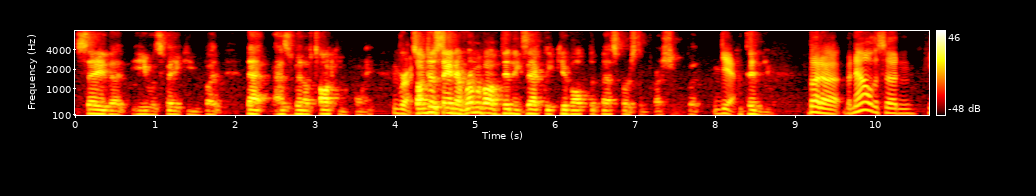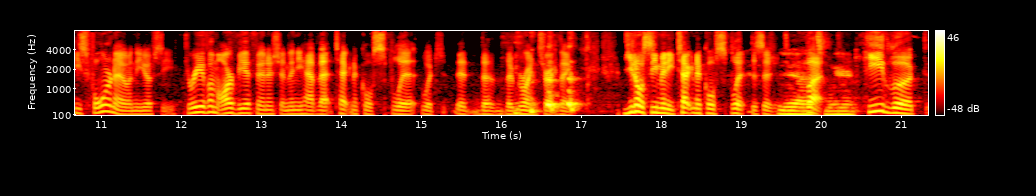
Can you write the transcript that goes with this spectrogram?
say that he was faking, but that has been a talking point. Right. So I'm just saying that Romanov didn't exactly give off the best first impression, but yeah, continue. But uh, but now all of a sudden he's four zero oh in the UFC. Three of them are via finish, and then you have that technical split, which the the, the groin strike thing. You don't see many technical split decisions. Yeah, but weird. He looked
